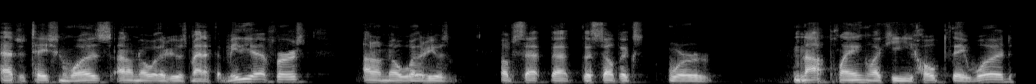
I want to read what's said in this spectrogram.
agitation was. I don't know whether he was mad at the media at first. I don't know whether he was upset that the Celtics were not playing like he hoped they would.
